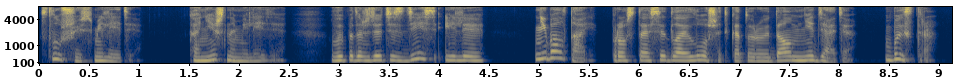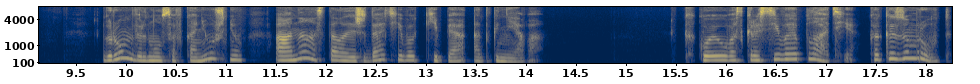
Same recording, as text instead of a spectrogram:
«Слушаюсь, миледи». «Конечно, миледи. Вы подождете здесь или...» «Не болтай, просто оседлай лошадь, которую дал мне дядя. Быстро». Грум вернулся в конюшню, а она осталась ждать его, кипя от гнева. «Какое у вас красивое платье, как изумруд!»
